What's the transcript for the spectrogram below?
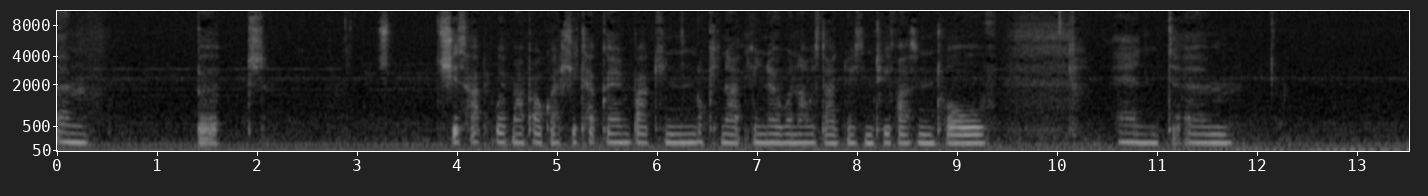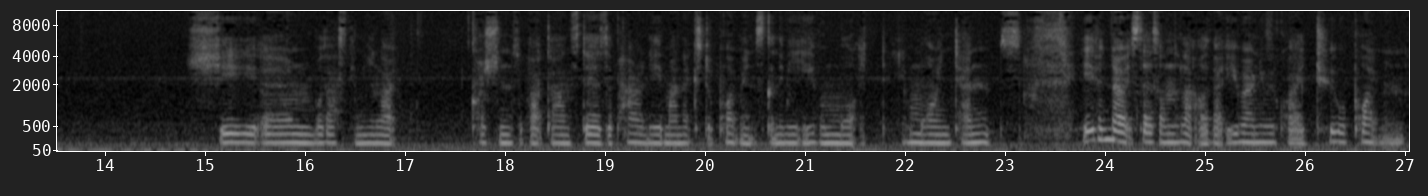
Um, but she's happy with my progress she kept going back and looking at you know when I was diagnosed in 2012 and um, she um, was asking me like questions about downstairs. Apparently, my next appointment is going to be even more more intense. Even though it says on the letter that you only require two appointments,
